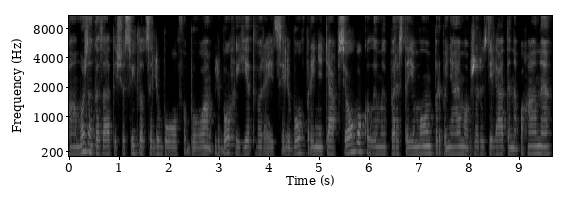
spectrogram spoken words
Можна казати, що світло це любов, бо любов і є творець, любов прийняття всього, коли ми перестаємо, припиняємо вже розділяти на погане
